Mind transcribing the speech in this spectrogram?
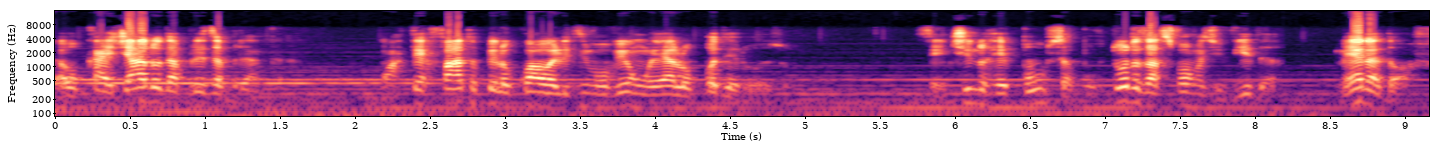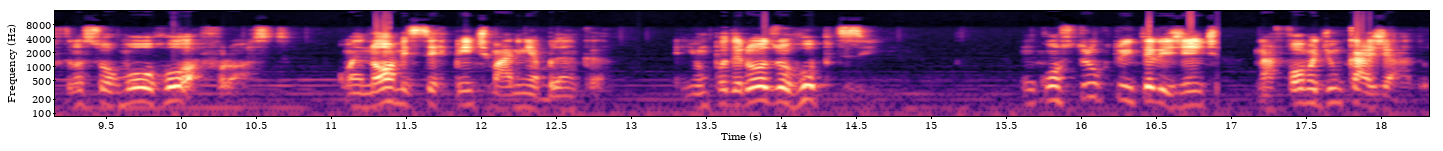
é o Cajado da Presa Branca, um artefato pelo qual ele desenvolveu um elo poderoso. Sentindo repulsa por todas as formas de vida, Meredith transformou Hoarfrost, uma enorme serpente marinha branca, em um poderoso Ruptzin, um construto inteligente na forma de um cajado.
